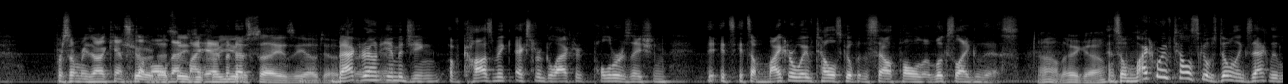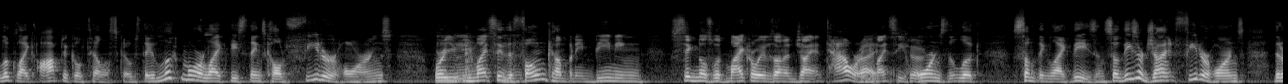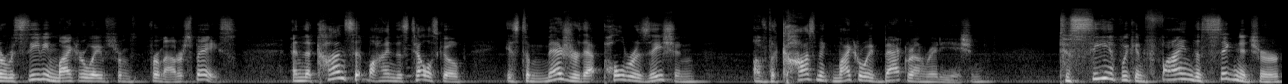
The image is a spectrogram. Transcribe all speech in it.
For some reason, I can't stuff all that in my head, but to that's say as the Ojo. background yeah. imaging of cosmic extragalactic polarization. It's, it's a microwave telescope at the South Pole that looks like this. Oh, there you go. And so microwave telescopes don't exactly look like optical telescopes. They look more like these things called feeder horns, where you, Mm-hmm. you might see the phone company beaming signals with microwaves on a giant tower. you might see sure. horns that look something like these. And so these are giant feeder horns that are receiving microwaves from, from outer space. And the concept behind this telescope is to measure that polarization of the cosmic microwave background radiation to see if we can find the signature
